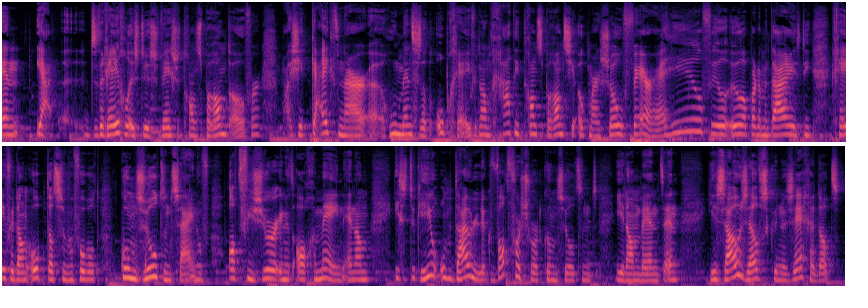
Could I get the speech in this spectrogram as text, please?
En ja, de regel is dus wees er transparant over. Maar als je kijkt naar uh, hoe mensen dat opgeven, dan gaat die transparantie ook maar zo ver. Hè? Heel veel Europarlementariërs die geven dan op dat ze bijvoorbeeld consultant zijn of adviseur in het algemeen. En dan is het natuurlijk heel onduidelijk wat voor soort consultant je dan bent. En je zou zelfs kunnen zeggen dat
